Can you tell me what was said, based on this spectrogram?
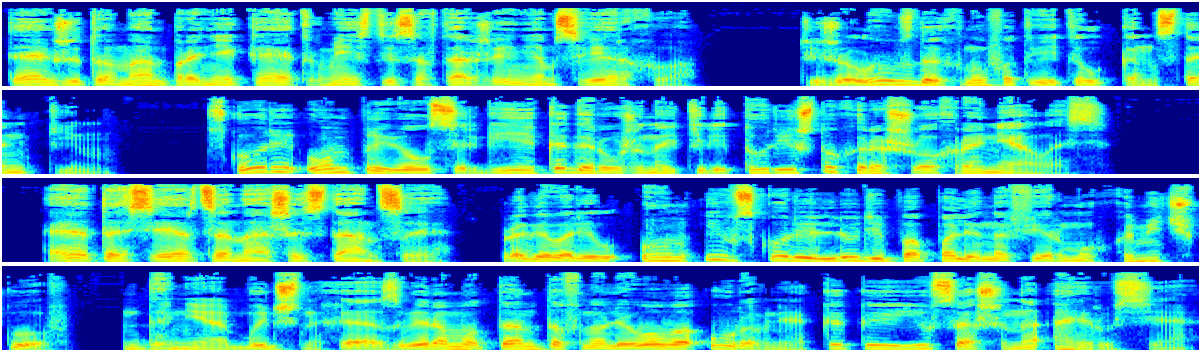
Также туман проникает вместе со вторжением сверху. Тяжело вздохнув, ответил Константин. Вскоре он привел Сергея к огороженной территории, что хорошо охранялось. «Это сердце нашей станции», – проговорил он, и вскоре люди попали на ферму хомячков. Да не обычных, а зверомутантов нулевого уровня, как и Юсаши на Айрусе.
